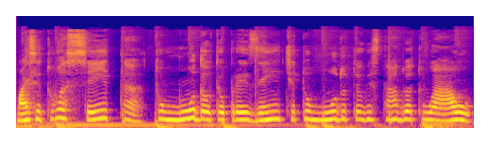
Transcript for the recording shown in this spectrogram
Mas se tu aceita, tu muda o teu presente, tu muda o teu estado atual.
